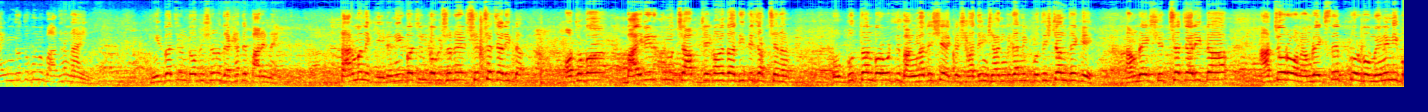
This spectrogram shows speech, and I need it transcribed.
আইনগত কোনো বাধা নাই। নির্বাচন কমিশনও দেখাতে পারে নাই। তার মানে কি? এটা নির্বাচন কমিশনের স্বেচ্ছাচারিতা। অথবা বাইরের কোনো চাপ যে কারণে তারা দিতে চাচ্ছে না। অভ্যুত্থান পরবর্তী বাংলাদেশে একটা স্বাধীন সাংবিধানিক প্রতিষ্ঠান থেকে আমরা এই স্বেচ্ছাচারিতা আচরণ আমরা একসেপ্ট করব, মেনে নিব।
